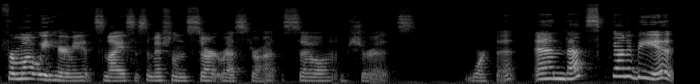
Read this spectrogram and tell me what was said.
from what we hear, I mean, it's nice. It's a Michelin start restaurant, so I'm sure it's worth it. And that's gonna be it.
